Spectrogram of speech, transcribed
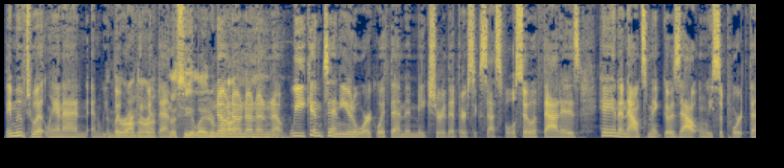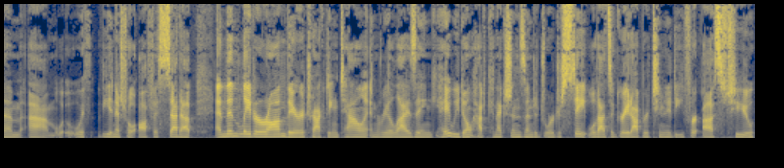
they move to Atlanta and, and we and quit working with them. See you later. No, no, no, no, no, no. We continue to work with them and make sure that they're successful. So if that is, hey, an announcement goes out and we support them um, w- with the initial office setup, and then later on they're attracting talent and realizing, hey, we don't have connections into Georgia State. Well, that's a great opportunity for us to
